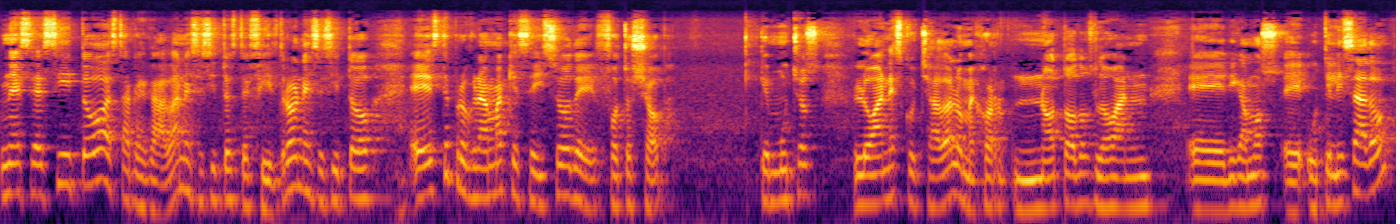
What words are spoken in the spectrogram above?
necesito estar regada, necesito este filtro, necesito este programa que se hizo de Photoshop, que muchos lo han escuchado, a lo mejor no todos lo han, eh, digamos, eh, utilizado.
